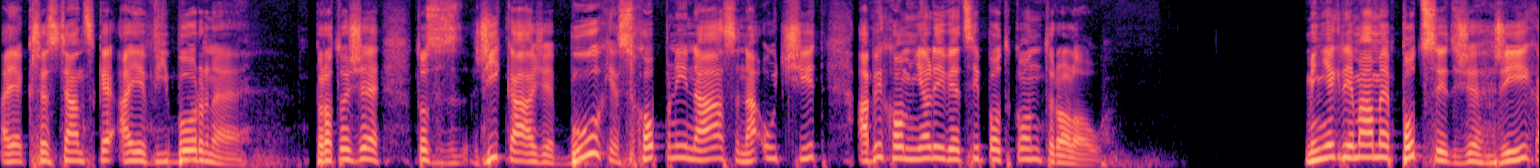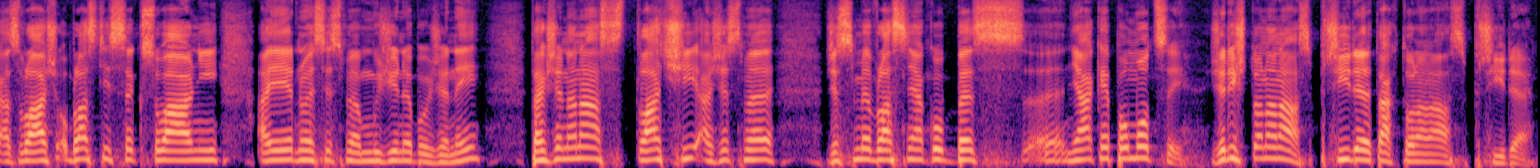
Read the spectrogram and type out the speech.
a je křesťanské a je výborné. Protože to říká, že Bůh je schopný nás naučit, abychom měli věci pod kontrolou. My někdy máme pocit, že hřích, a zvlášť oblasti sexuální, a je jedno, jestli jsme muži nebo ženy, takže na nás tlačí a že jsme, že jsme vlastně jako bez eh, nějaké pomoci. Že když to na nás přijde, tak to na nás přijde.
